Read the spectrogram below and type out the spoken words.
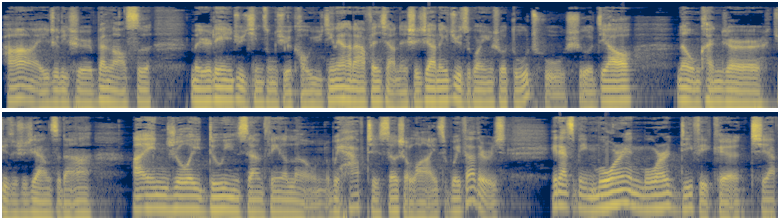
嗨，这里是笨老师每日练一句轻松学口语。今天和大家分享的是这样的一个句子，关于说独处社交。那我们看这儿句子是这样子的啊：I enjoy doing something alone. We have to socialize with others. It has been more and more difficult to have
